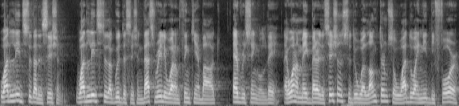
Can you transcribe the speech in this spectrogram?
what leads to that decision? What leads to a good decision? That's really what I'm thinking about every single day. I want to make better decisions to do well long term. So what do I need before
